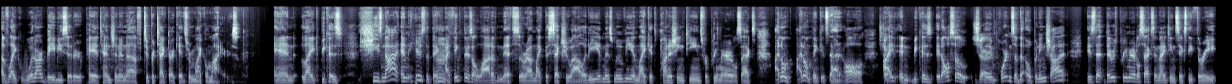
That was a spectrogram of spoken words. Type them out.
of like, would our babysitter pay attention enough to protect our kids from Michael Myers? And like, because she's not, and here's the thing Hmm. I think there's a lot of myths around like the sexuality in this movie and like it's punishing teens for premarital sex. I don't, I don't think it's that at all. Sure. I and because it also Sure. the importance of the opening shot is that there was premarital sex in 1963,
